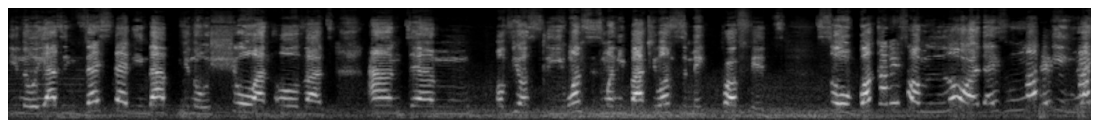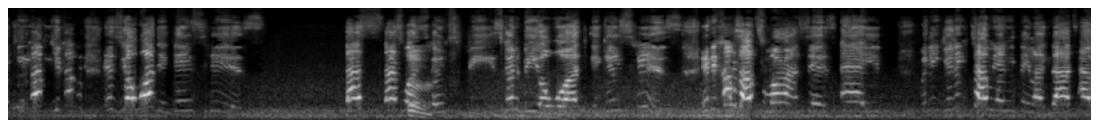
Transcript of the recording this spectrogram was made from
You know, he has invested in that, you know, show and all that, and um, obviously he wants his money back. He wants to make profit. So, but coming from law, there is nothing like you can't, you can't. It's your word against his. That's that's what Hmm. it's going to be. It's going to be your word against his. If he comes out tomorrow and says, "Hey, you, didn't, you didn't tell me anything like that," I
